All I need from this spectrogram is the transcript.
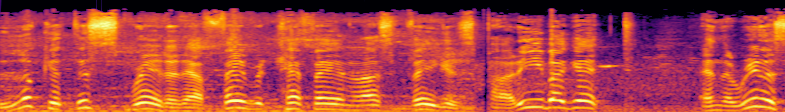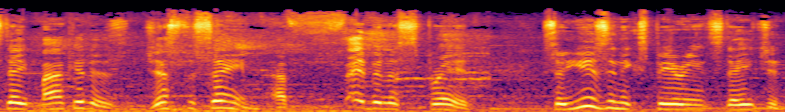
Look at this spread at our favorite cafe in Las Vegas, Paris Baguette. And the real estate market is just the same, a fabulous spread. So use an experienced agent.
